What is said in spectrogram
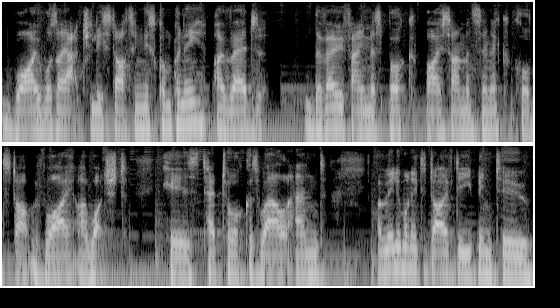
why was I actually starting this company? I read the very famous book by Simon Sinek called Start with Why. I watched his TED talk as well, and I really wanted to dive deep into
